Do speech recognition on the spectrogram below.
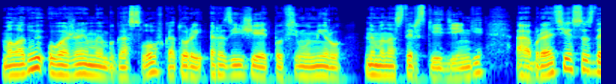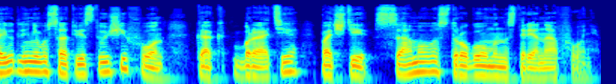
молодой уважаемый богослов, который разъезжает по всему миру на монастырские деньги, а братья создают для него соответствующий фон, как братья почти самого строгого монастыря на Афоне.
